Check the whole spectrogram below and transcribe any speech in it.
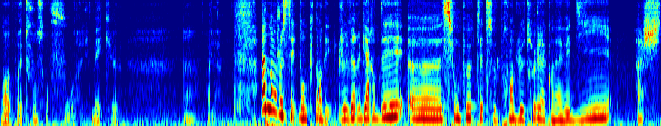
Bon, après tout, on s'en fout, hein, les mecs... euh, hein, voilà. Ah non, je sais, donc attendez, je vais regarder euh, si on peut peut-être se prendre le truc là qu'on avait dit. Ach-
